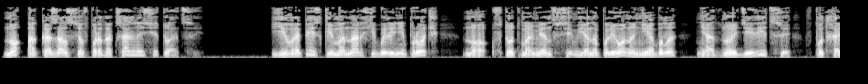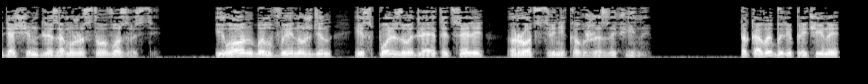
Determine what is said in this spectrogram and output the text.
но оказался в парадоксальной ситуации. Европейские монархи были не прочь, но в тот момент в семье Наполеона не было ни одной девицы в подходящем для замужества возрасте. И он был вынужден использовать для этой цели родственников Жозефины. Таковы были причины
